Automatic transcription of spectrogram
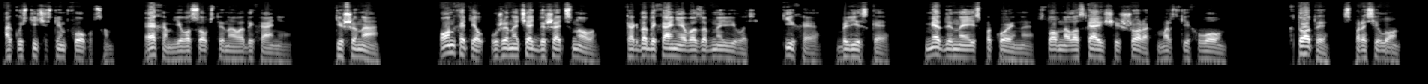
акустическим фокусом, эхом его собственного дыхания. Тишина. Он хотел уже начать дышать снова, когда дыхание возобновилось, тихое, близкое, медленное и спокойное, словно ласкающий шорох морских волн. «Кто ты?» — спросил он.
